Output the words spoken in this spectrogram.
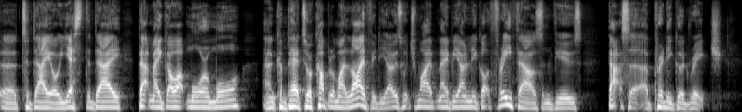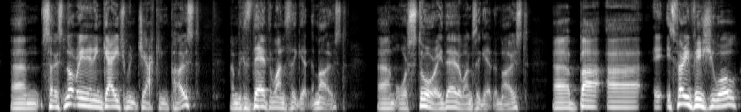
uh, today or yesterday. That may go up more and more. And compared to a couple of my live videos, which might maybe only got 3,000 views, that's a, a, pretty good reach. Um, so it's not really an engagement jacking post um, because they're the ones that get the most, um, or a story, they're the ones that get the most. Uh, but uh, it's very visual.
